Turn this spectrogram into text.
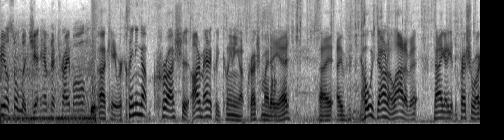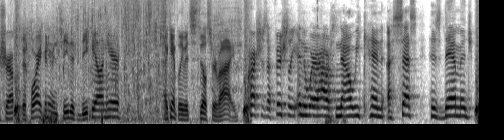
Feels so legit having a tri-ball. Okay, we're cleaning up Crush, automatically cleaning up Crush, might I add. I, I've hosed down a lot of it. Now I gotta get the pressure washer up. Before I couldn't even see this decal in here. I can't believe it still survived. Crush is officially in the warehouse. Now we can assess his damage.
